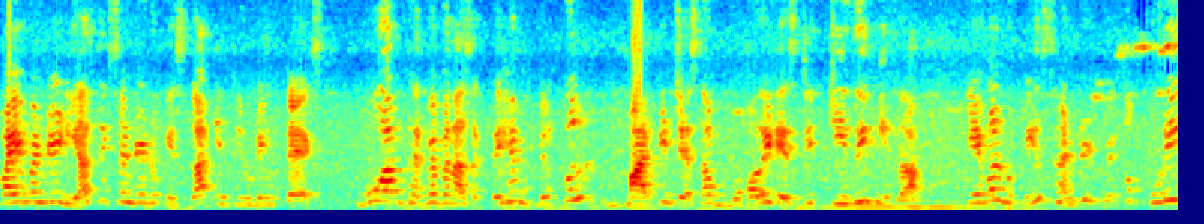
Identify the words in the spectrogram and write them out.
फाइव या सिक्स हंड्रेड का इंक्लूडिंग टैक्स वो आप घर में बना सकते हैं। बिल्कुल मार्केट जैसा बहुत ही टेस्टी चीज़ी पिज़्ज़ा केवल रुपीज़ हंड्रेड में। तो पूरी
